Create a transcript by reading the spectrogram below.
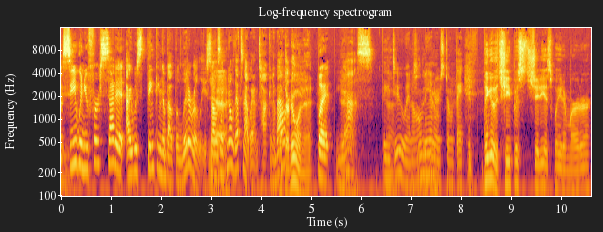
Oh, see when you first said it i was thinking about the literally so i was like no that's not what i'm talking but about they're doing it. but yes they Yeah, do in all manners do. not they Think of the cheapest, shittiest way to murder.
